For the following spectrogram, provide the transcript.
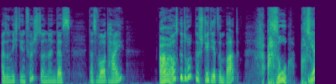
also nicht den Fisch, sondern das, das Wort Hai Ah. ausgedruckt, das steht jetzt im Bad. Ach so, ach so, Ja.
